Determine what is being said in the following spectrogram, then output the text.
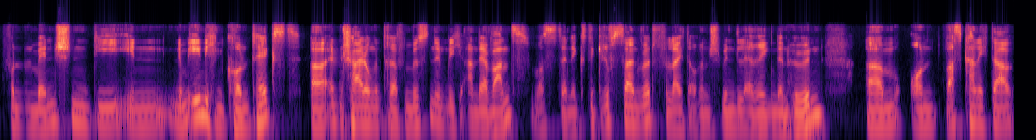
von Menschen, die in einem ähnlichen Kontext äh, Entscheidungen treffen müssen, nämlich an der Wand, was der nächste Griff sein wird, vielleicht auch in schwindelerregenden Höhen. Ähm, und was kann ich da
